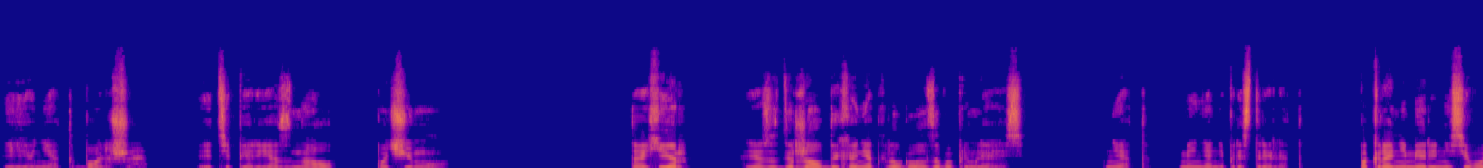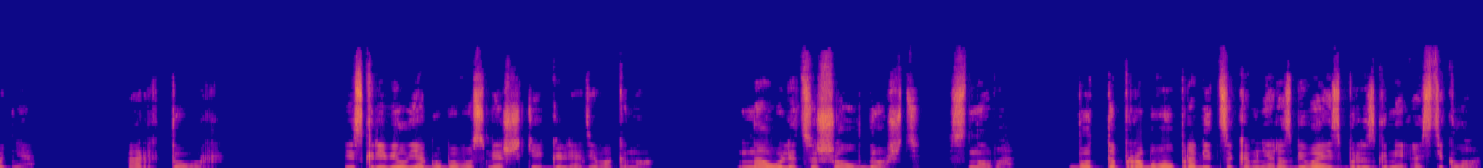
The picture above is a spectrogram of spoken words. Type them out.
Ее нет больше. И теперь я знал, почему. «Тахир?» Я задержал дыхание, открыл глаза, выпрямляясь. «Нет, меня не пристрелят. По крайней мере, не сегодня. Артур!» Искривил я губы в усмешке, глядя в окно. На улице шел дождь. Снова. Будто пробовал пробиться ко мне, разбиваясь брызгами о стекло.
